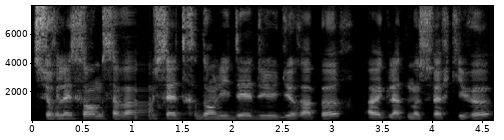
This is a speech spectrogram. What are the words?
sur les samples, ça va plus être dans l'idée du, rappeur, avec l'atmosphère qu'il veut.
